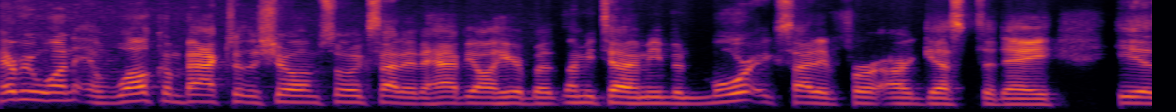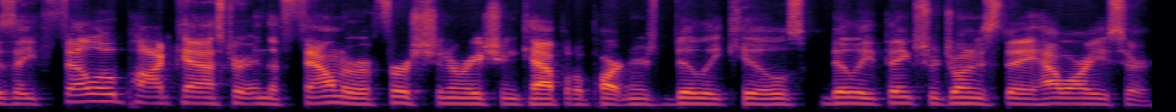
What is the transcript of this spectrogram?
Hey everyone, and welcome back to the show. I'm so excited to have y'all here, but let me tell you, I'm even more excited for our guest today. He is a fellow podcaster and the founder of First Generation Capital Partners, Billy Keels. Billy, thanks for joining us today. How are you, sir?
